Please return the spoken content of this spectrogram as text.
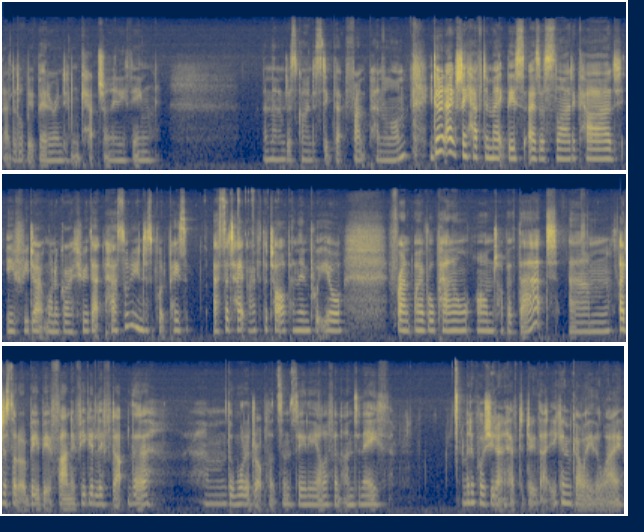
that little bit better and didn't catch on anything. And then I'm just going to stick that front panel on. You don't actually have to make this as a slider card if you don't want to go through that hassle. You can just put a piece of acetate over the top and then put your front oval panel on top of that. Um, I just thought it would be a bit fun if you could lift up the, um, the water droplets and see the elephant underneath. But of course you don't have to do that. You can go either way.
